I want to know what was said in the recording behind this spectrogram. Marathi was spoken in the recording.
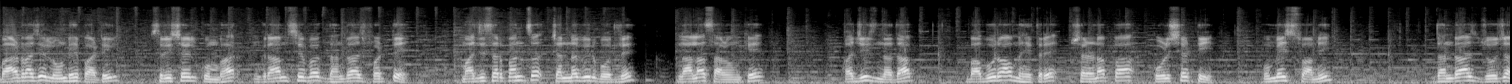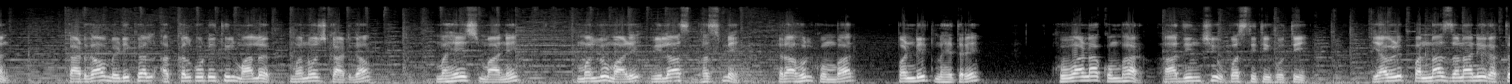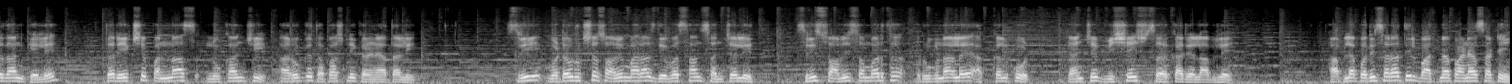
बाळराजे लोंढे पाटील श्रीशैल कुंभार ग्रामसेवक धनराज फट्टे माजी सरपंच चन्नवीर बोधले लाला साळुंके अजीज नदाब बाबूराव म्हेत्रे शरणप्पा कोळशेट्टी उमेश स्वामी धनराज जोजन काटगाव मेडिकल अक्कलकोट येथील मालक मनोज काटगाव महेश माने मल्लू माळी विलास भस्मे राहुल कुंभार पंडित मेहत्रे हुवाणा कुंभार आदींची उपस्थिती होती. यावेळी पन्नास जणांनी रक्तदान केले तर एकशे पन्नास लोकांची आरोग्य तपासणी करण्यात आली. श्री वटवृक्ष स्वामी महाराज देवस्थान संचलित श्री स्वामी समर्थ रुग्णालय अक्कलकोट यांचे विशेष सहकार्य लाभले. आपल्या परिसरातील बातम्या पाहण्यासाठी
